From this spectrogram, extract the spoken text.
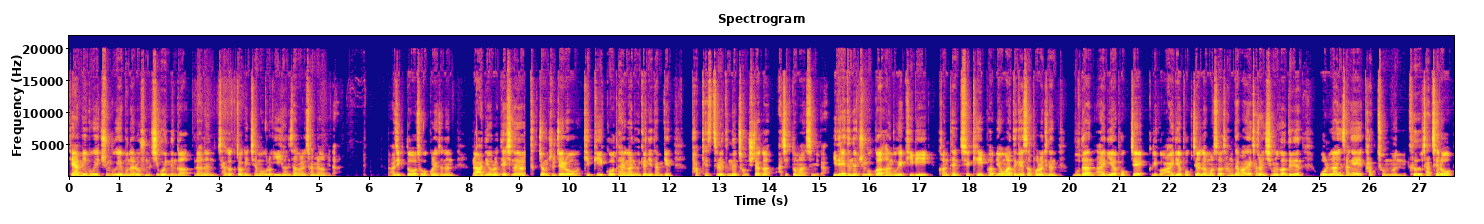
대한민국이 중국의 문화를 훔치고 있는가라는 자극적인 제목으로 이 현상을 설명합니다. 아직도 서구권에서는 라디오를 대신하여 특정 주제로 깊이 있고 다양한 의견이 담긴 팟캐스트를 듣는 청취자가 아직도 많습니다. 이들이 듣는 중국과 한국의 TV, 컨텐츠, 케이팝, 영화 등에서 벌어지는 무단 아이디어 복제, 그리고 아이디어 복제를 넘어서 상대방의 자존심을 건드리는 온라인상의 다툼은 그 자체로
